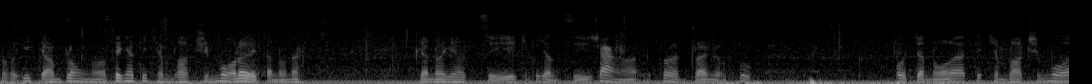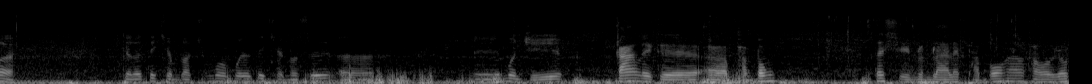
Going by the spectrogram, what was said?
rồi ít chọn plong nó bây giờ tích chậm lọt chỉ mua đấy, cho nó này cho nó giờ chỉ cái bây giờ chỉ răng á có trái ngựa phu. Ô cho nó là tích chậm lọt chín mua cho nó tích chậm lọt chim mua giờ tích chậm nó sẽ ờ muốn chỉ căng lên cái ờ phàm bông ta chỉ làm lại lên phàm bông ha hầu rau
